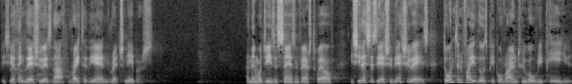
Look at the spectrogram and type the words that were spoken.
But you see, I think the issue is that right at the end rich neighbours. And then what Jesus says in verse 12 you see, this is the issue. The issue is don't invite those people round who will repay you.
